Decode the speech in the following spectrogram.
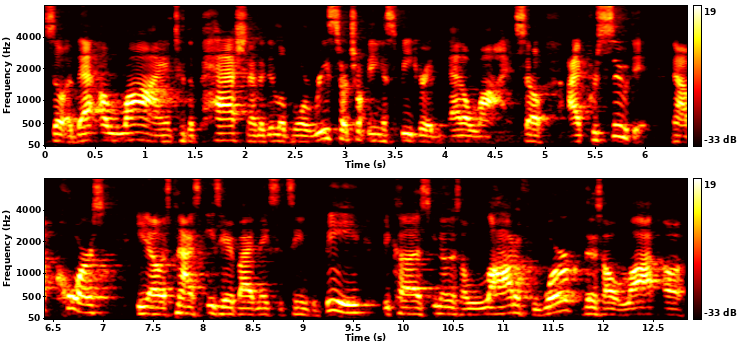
So that aligned to the passion. As I did a little more research on being a speaker, and that aligned. So I pursued it. Now, of course, you know, it's not as easy as everybody makes it seem to be because, you know, there's a lot of work. There's a lot of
